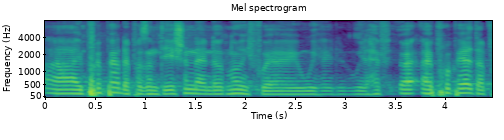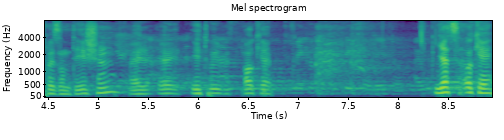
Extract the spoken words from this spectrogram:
I prepared a presentation. I don't know if we we will have. Uh, I prepared a presentation. I, I, it will. Okay. Yes. Okay.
